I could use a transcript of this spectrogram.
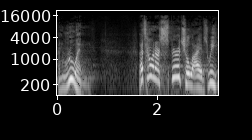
and ruin. That's how in our spiritual lives we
